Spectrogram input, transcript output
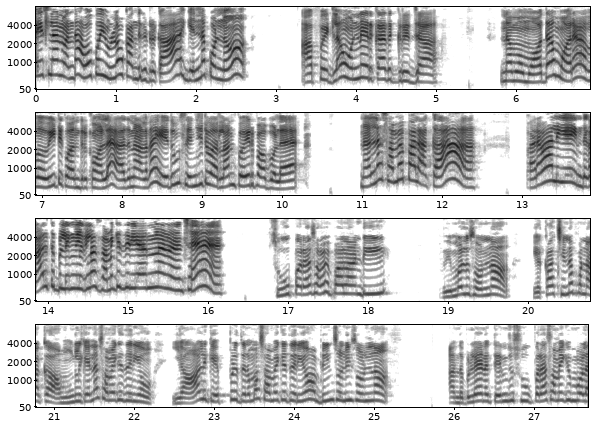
பேசலாம்னு வந்தா அவ போய் உள்ள உட்காந்துக்கிட்டு இருக்கா? என்ன பொண்ணு? அப்படிலாம் ஒன்றும் இருக்காது கிரிஜா. நம்ம மொத முறை அவ வீட்டுக்கு வந்திருக்கோம்ல அதனால தான் எதுவும் செஞ்சுட்டு வரலான்னு போயிருப்பா போல. நல்லா சமைப்பாளாக்கா பரவாயில்லையே இந்த காலத்து பிள்ளைங்களுக்குலாம் சமைக்க தெரியாதுன்னு நினைச்சேன். சூப்பரா சமைப்பாளாண்டி. விமல் சொன்னான் எக்கா சின்ன பொண்ணாக்கா உங்களுக்கு என்ன சமைக்க தெரியும்? யாளுக்கு எப்படி தினமா சமைக்க தெரியும் அப்படின்னு சொல்லி சொன்னான். அந்த பிள்ளை எனக்கு தெரிஞ்சு சூப்பரா சமைக்கும் போல.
